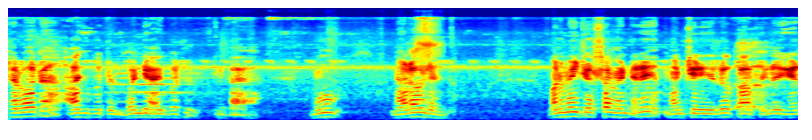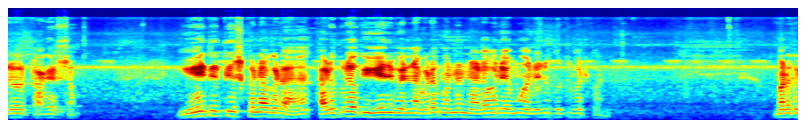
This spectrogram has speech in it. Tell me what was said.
తర్వాత ఆగిపోతుంది బండి ఆగిపోతుంది. ఇంకా మూవ్ నడవలేదు. మనం ఏం చేస్తాం వెంటనే మంచినీరు కాఫీను ఏదో తాగేస్తాం. ఏది తీసుకున్నా కూడా కడుపులోకి ఏది వెళ్ళినా కూడా మనం నడవలేము అనేది గుర్తుపెట్టుకోండి. మనకు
